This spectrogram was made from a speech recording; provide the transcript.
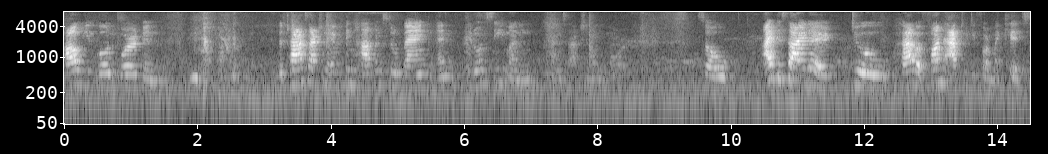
how you go to work, and the transaction, everything happens through bank, and you don't see money transaction anymore. So I decided to have a fun activity for my kids.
